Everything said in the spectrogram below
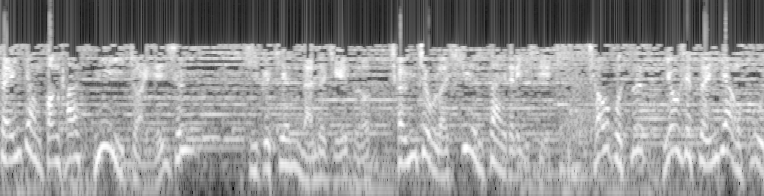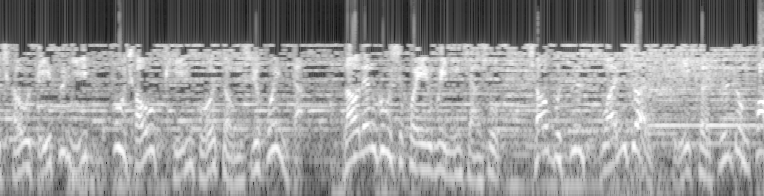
怎样帮他逆转人生？几个艰难的抉择成就了现在的历史。乔布斯又是怎样复仇迪士尼、复仇苹果董事会的？老梁故事会为您讲述乔布斯玩转皮克斯动画。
